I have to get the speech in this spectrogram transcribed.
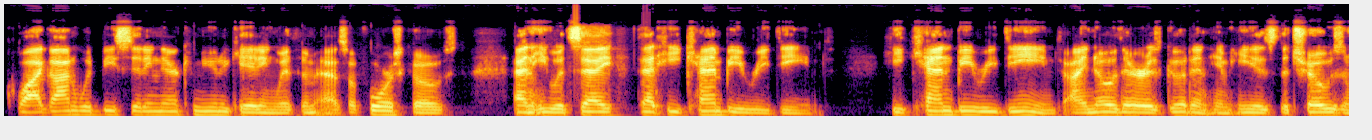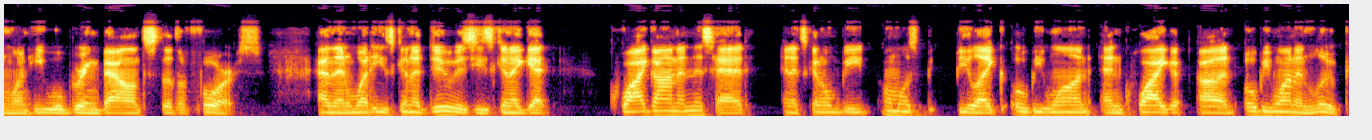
Qui Gon would be sitting there communicating with him as a Force ghost, and he would say that he can be redeemed. He can be redeemed. I know there is good in him. He is the chosen one. He will bring balance to the Force. And then what he's going to do is he's going to get Qui Gon in his head, and it's going to be almost be like Obi Wan and Qui uh, Obi Wan and Luke,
